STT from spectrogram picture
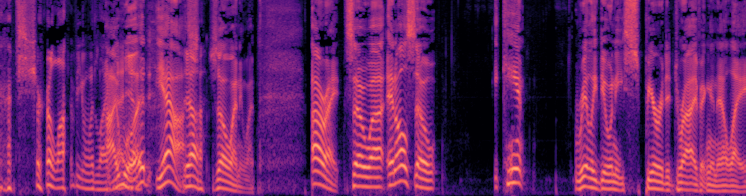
I'm sure a lot of people would like I that, yeah. would. Yeah. Yeah. So anyway. All right. So uh and also you can't really do any spirited driving in LA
